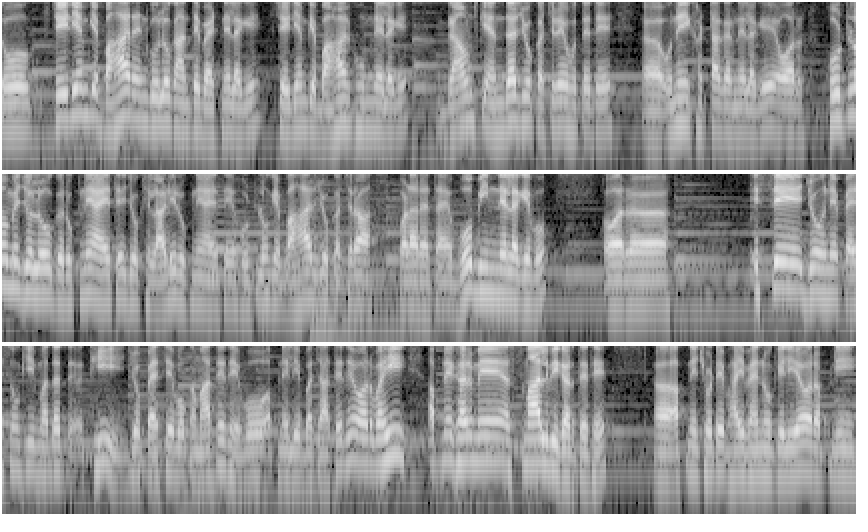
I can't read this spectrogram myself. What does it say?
तो स्टेडियम के बाहर एनगोलो कांते बैठने लगे, स्टेडियम के बाहर घूमने लगे, ग्राउंड के अंदर जो कचरे होते थे उन्हें इकट्ठा करने लगे और होटलों में जो लोग रुकने आए थे, जो खिलाड़ी रुकने आए थे, होटलों के बाहर जो कचरा पड़ा रहता है, वो बीनने लगे वो। और इससे जो उन्हें पैसों की मदद थी, जो पैसे वो कमाते थे, वो अपने लिए बचाते थे और वही अपने घर में इस्तेमाल भी करते थे अपने छोटे भाई बहनों के लिए और अपनी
